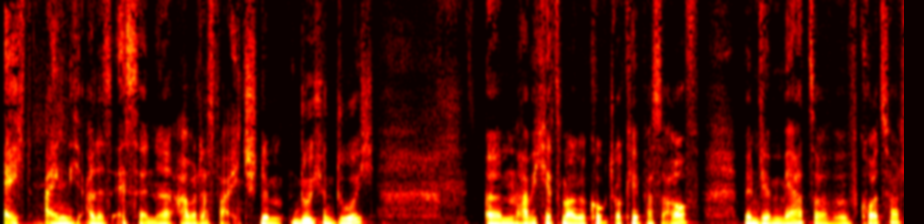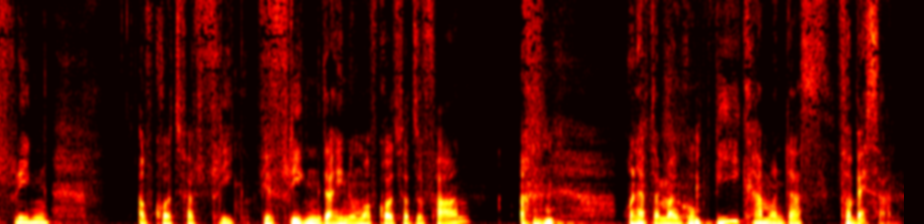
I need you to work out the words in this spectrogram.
echt eigentlich alles esse, ne? Aber das war echt schlimm. Durch und durch. Ähm, Habe ich jetzt mal geguckt, okay, pass auf, wenn wir im März auf, auf Kreuzfahrt fliegen, auf Kreuzfahrt fliegen. Wir fliegen dahin, um auf Kreuzfahrt zu fahren. Und habe dann mal geguckt, wie kann man das verbessern?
